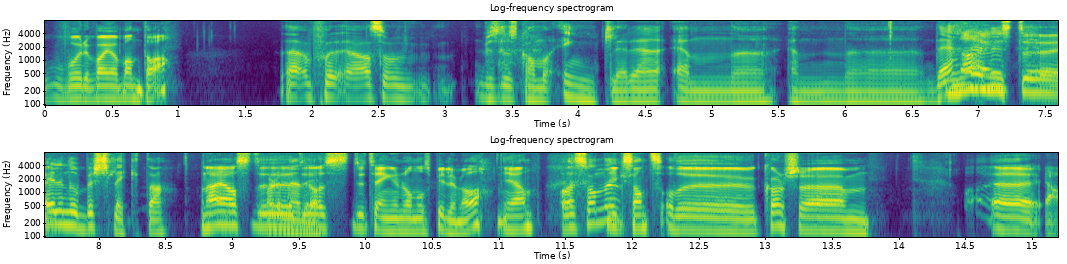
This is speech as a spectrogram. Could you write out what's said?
hvor, hva gjør man da? For, altså, hvis du skal ha noe enklere enn en eh, det, Nei, eller, du, eller noe beslekta. nei altså, du, du du, trenger noen å spille med, da, igjen. Og sånn, ja. Ikke sant? Og du kanskje eh, Ja,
